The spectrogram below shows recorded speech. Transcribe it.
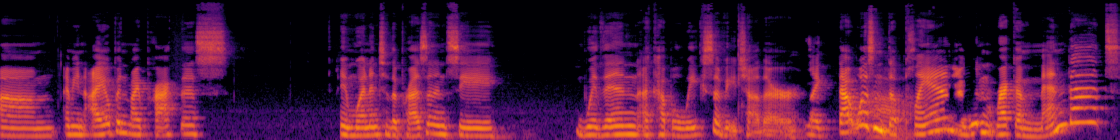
Um, I mean, I opened my practice and went into the presidency within a couple weeks of each other. Like that wasn't wow. the plan. I wouldn't recommend that.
